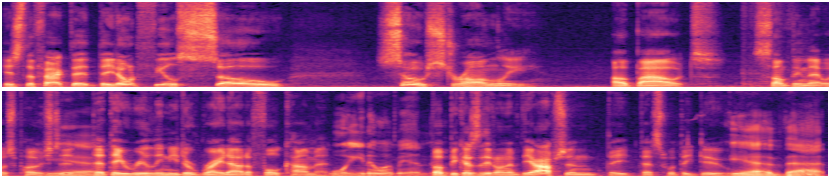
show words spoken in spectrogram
It's the fact that they don't feel so so strongly about something that was posted Yeah. that they really need to write out a full comment. Well, you know what, man? but because they don't have the option, they that's what they do. Yeah, that.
